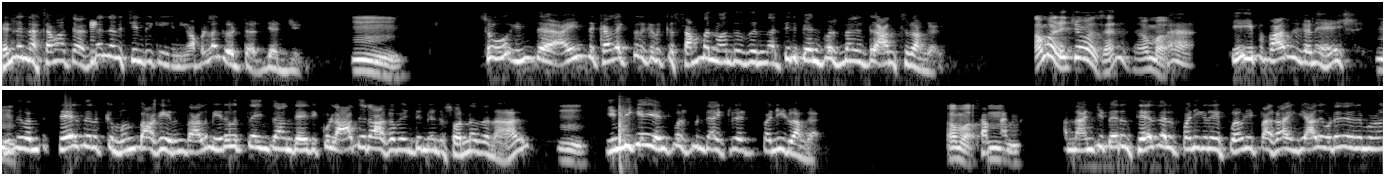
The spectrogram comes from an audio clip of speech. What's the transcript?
என்னென்ன சமாச்சாரம் என்ன நினைச்சிட்டு இருக்கீங்க நீங்க? அப்படிலாம் கேட்டார் ஜட்ஜி சோ இந்த ஐந்து கலெக்டர்களுக்கு சம்மன் வந்ததுன்னா திருப்பி என்போர்ஸ்மெண்ட் ஆரம்பிச்சிருவாங்க ஆமா நிச்சயமா சார் ஆமா. இப்ப பாருங்க கணேஷ். இது வந்து தேர்தலுக்கு முன்பாக இருந்தாலும் இருபத்தி ஐந்தாம் தேதிக்குள் ஆஜராக வேண்டும் என்று சொன்னதனால் இன்னைக்கே என்போர்ஸ்மெண்ட் டைரக்டரேட் பண்ணிடுவாங்க. அந்த அஞ்சு பேரும் தேர்தல் பணிகளை கவனிப்பார்களா? எங்கேயாவது உடனே?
